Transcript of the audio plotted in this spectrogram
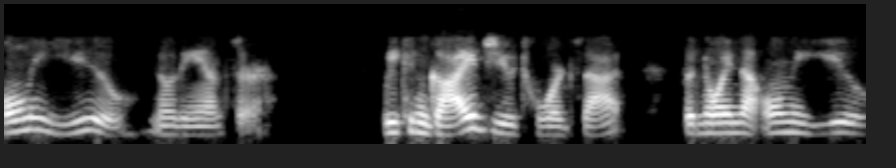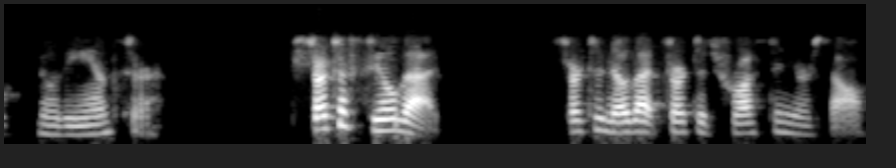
Only you know the answer. We can guide you towards that, but knowing that only you know the answer. Start to feel that. Start to know that. Start to trust in yourself.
